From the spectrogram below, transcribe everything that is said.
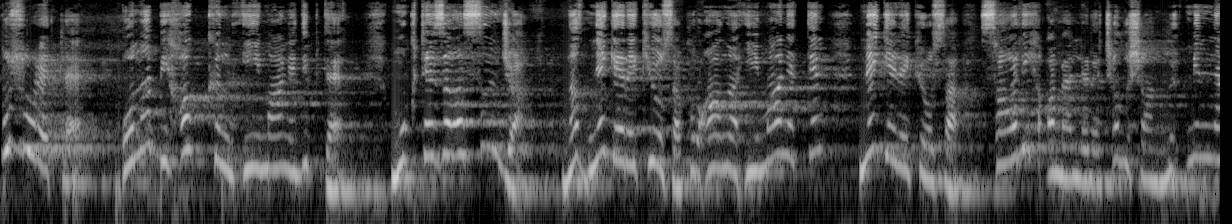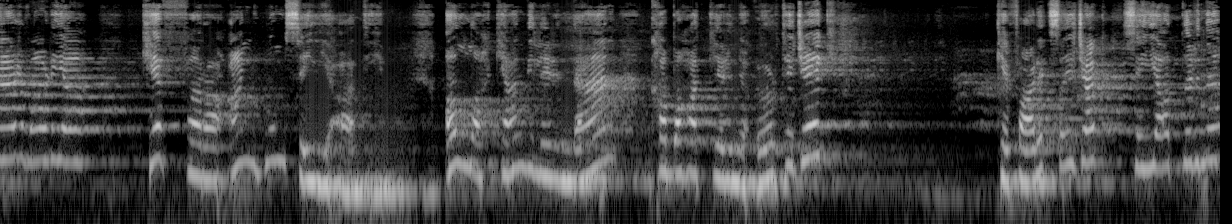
Bu suretle ona bir hakkın iman edip de muktezasınca ne gerekiyorsa Kur'an'a iman ettin, ne gerekiyorsa salih amellere çalışan müminler var ya keffara anhum seyyiatihim. Allah kendilerinden kabahatlerini örtecek, kefaret sayacak seyyiatlarını,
